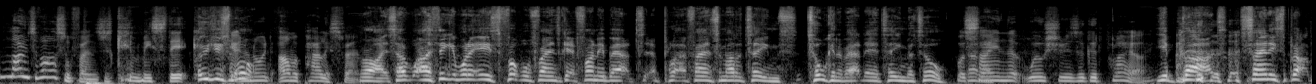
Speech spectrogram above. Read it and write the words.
Loads of Arsenal fans just giving me stick. Who do you support? annoyed. I'm a Palace fan. Right, so I think what it is, football fans get funny about uh, fans from other teams talking about their team at all. But don't they? saying that Wilshere is a good player. Yeah, but saying he's but,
